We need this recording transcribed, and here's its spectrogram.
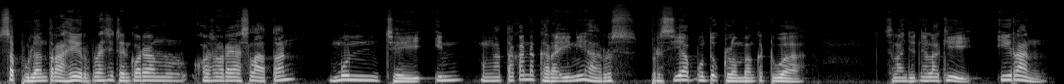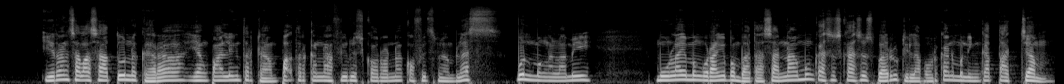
sebulan terakhir. Presiden Korea Korea Selatan Moon Jae-in mengatakan negara ini harus bersiap untuk gelombang kedua. Selanjutnya lagi Iran. Iran salah satu negara yang paling terdampak terkena virus corona COVID-19 pun mengalami mulai mengurangi pembatasan namun kasus-kasus baru dilaporkan meningkat tajam.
